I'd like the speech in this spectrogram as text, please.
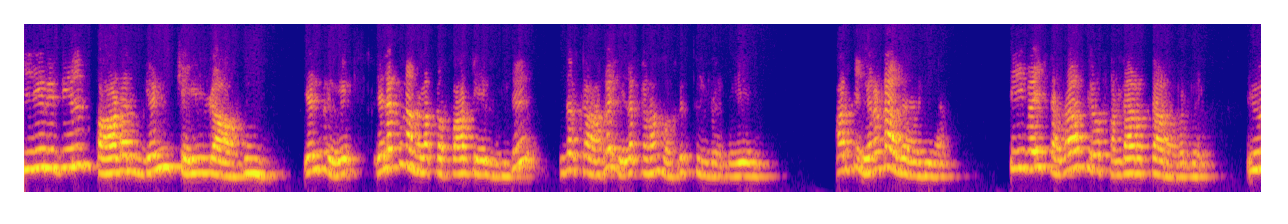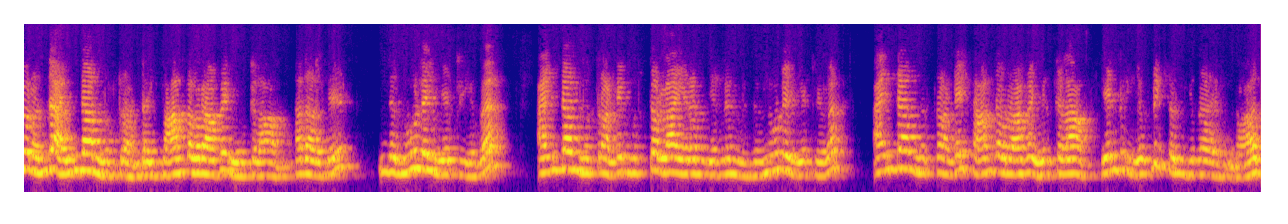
சீரிதில் பாடல் எண் செயலாகும் என்று இலக்கண விளக்க பாட்டியல் வந்து இதற்காக இலக்கணம் வகுக்கின்றது. அடுத்து இரண்டாவது அறிஞர் டி வை சதாசிவ பண்டாரத்தார் அவர்கள். இவர் வந்து ஐந்தாம் நூற்றாண்டை சார்ந்தவராக இருக்கலாம். அதாவது இந்த நூலை இயற்றியவர் ஐந்தாம் நூற்றாண்டை முத்தொள்ளாயிரம் என்னும் இந்த நூலை இயற்றியவர் ஐந்தாம் நூற்றாண்டை சார்ந்தவராக இருக்கலாம் என்று எப்படி சொல்கிறார் என்றால்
